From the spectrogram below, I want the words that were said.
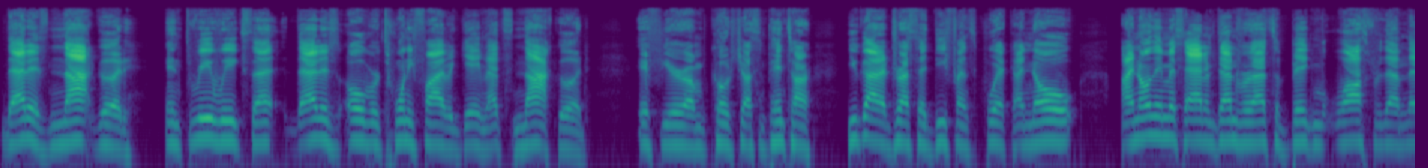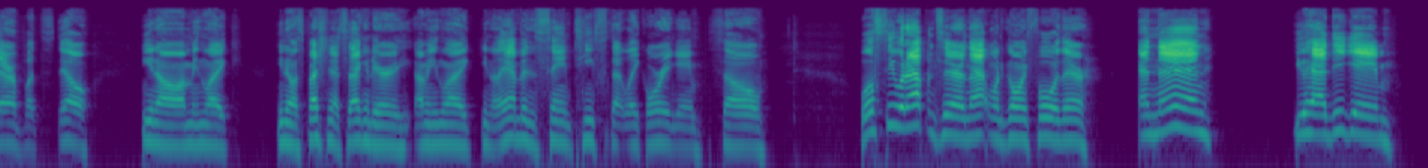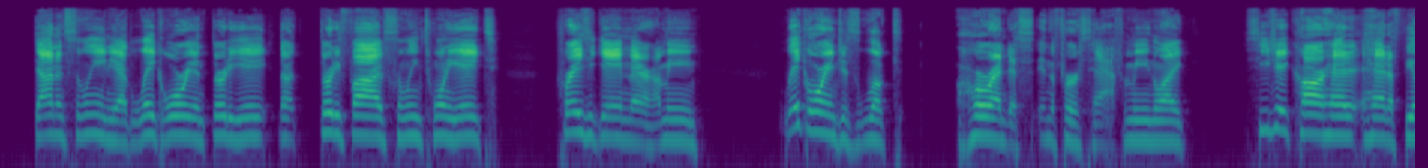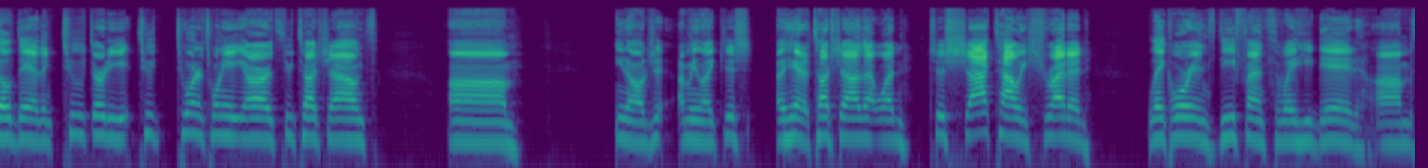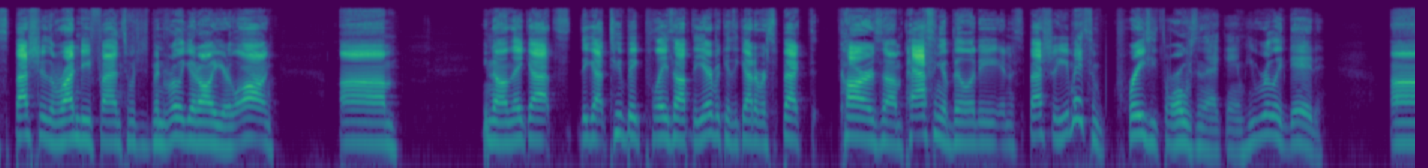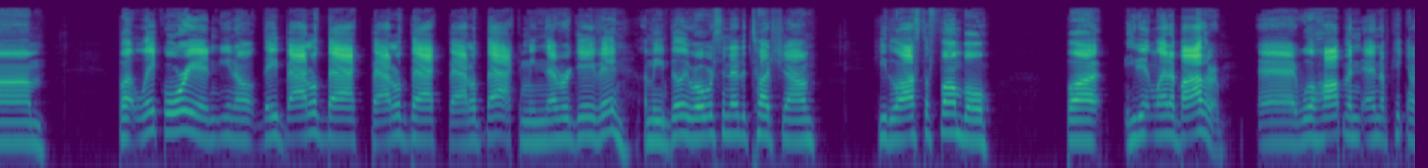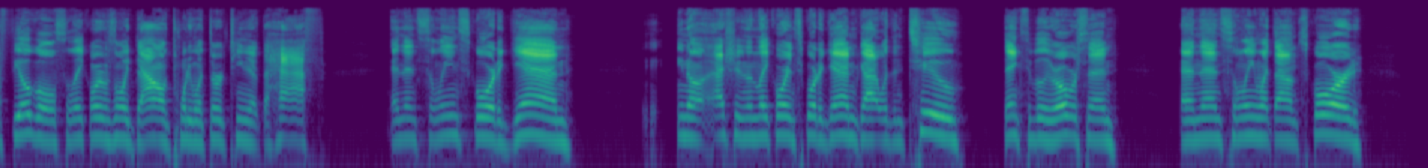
that is not good. In three weeks, that that is over 25 a game. That's not good. If you're um Coach Justin Pintar, you got to address that defense quick. I know, I know they miss Adam Denver. That's a big loss for them there, but still, you know, I mean, like, you know, especially in that secondary. I mean, like, you know, they haven't been the same team for that Lake Orion game. So we'll see what happens there in that one going forward there. And then you had the game down in Saline. You had Lake Orion 38, 35, Saline 28. Crazy game there. I mean, Lake Orion just looked horrendous in the first half. I mean, like CJ Carr had had a field day. I think 230, 228 yards, two touchdowns. Um, you know, I mean, like just he had a touchdown that one. Just shocked how he shredded Lake Orion's defense the way he did, um, especially the run defense, which has been really good all year long. Um, you know, they got they got two big plays off the air because you got to respect Carr's um, passing ability, and especially he made some crazy throws in that game. He really did. Um, but Lake Orion, you know, they battled back, battled back, battled back. I mean, never gave in. I mean, Billy Roberson had a touchdown. He lost a fumble, but he didn't let it bother him. And Will Hoffman ended up kicking a field goal, so Lake Orion was only down 21 13 at the half. And then Saline scored again. You know, actually, then Lake Orion scored again, got it within two, thanks to Billy Roberson. And then Saline went down and scored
